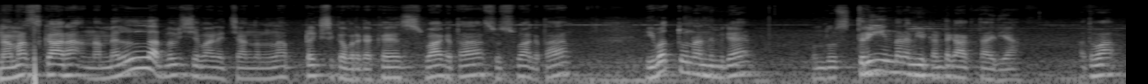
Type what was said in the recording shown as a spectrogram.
ನಮಸ್ಕಾರ. ನಮ್ಮೆಲ್ಲ ಭವಿಷ್ಯವಾಣಿ ಚಾನಲ್ನ ಪ್ರೇಕ್ಷಕ ವರ್ಗಕ್ಕೆ ಸ್ವಾಗತ, ಸುಸ್ವಾಗತ. ಇವತ್ತು ನಾನು ನಿಮಗೆ ಒಂದು ಸ್ತ್ರೀಯಿಂದ ನಿಮಗೆ ಕಂಟಕ ಆಗ್ತಾ ಇದೆಯಾ? ಅಥವಾ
